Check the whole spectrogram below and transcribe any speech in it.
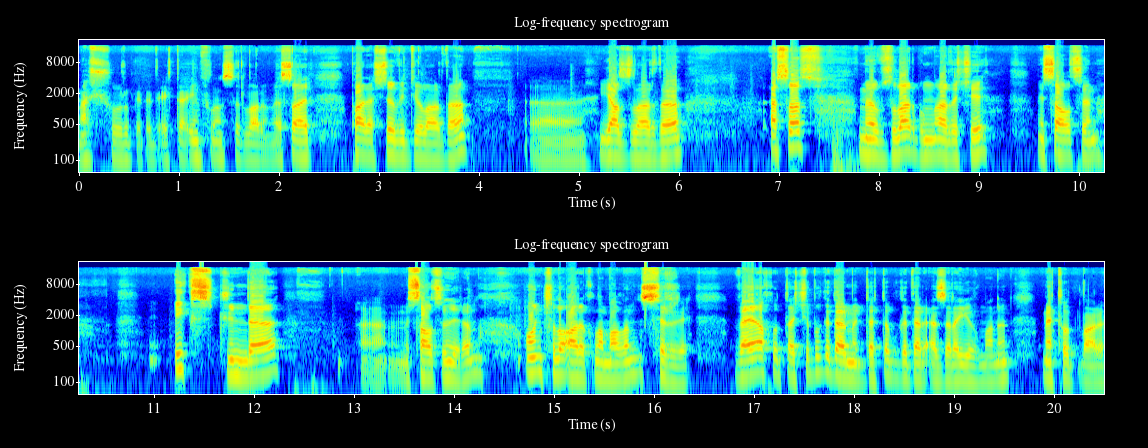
məşhur belə deyək də influencerların və s. paylaşdığı videolarda, e, yazılarda əsas mövzular bunlardır ki, Misal üçün X gündə ə, e, misal üçün deyirəm 10 kilo arıqlamağın sirri və yaxud da ki, bu qədər müddətdə bu qədər əzələ yığmanın metodları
